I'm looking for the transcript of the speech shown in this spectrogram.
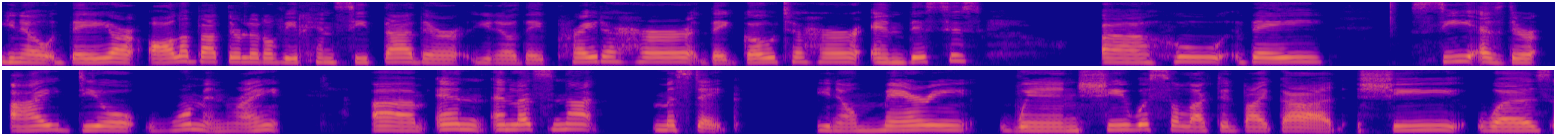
you know, they are all about their little Virgencita. They're, you know, they pray to her, they go to her, and this is uh, who they see as their ideal woman, right? Um, and and let's not mistake you know, Mary, when she was selected by God, she was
